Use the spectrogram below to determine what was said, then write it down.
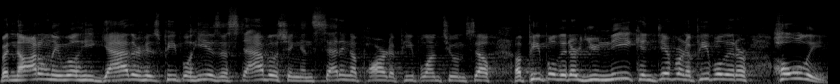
But not only will he gather his people, he is establishing and setting apart a people unto himself, a people that are unique and different, a people that are holy,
